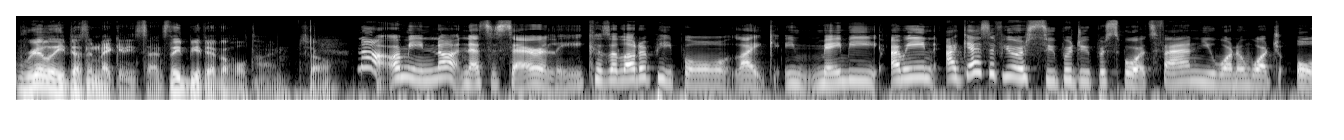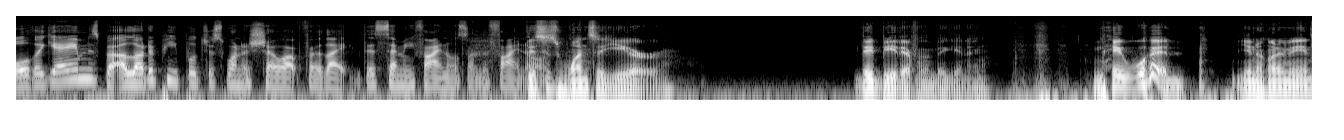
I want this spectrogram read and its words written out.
really doesn't make any sense. They'd be there the whole time. So No, I mean, not necessarily. Because a lot of people, like, maybe, I mean, I guess if you're a super duper sports fan, you want to watch all the games, but a lot of people just want to show up for, like, the semifinals and the finals. this is once a year. They'd be there from the beginning. they would. You know what I mean?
